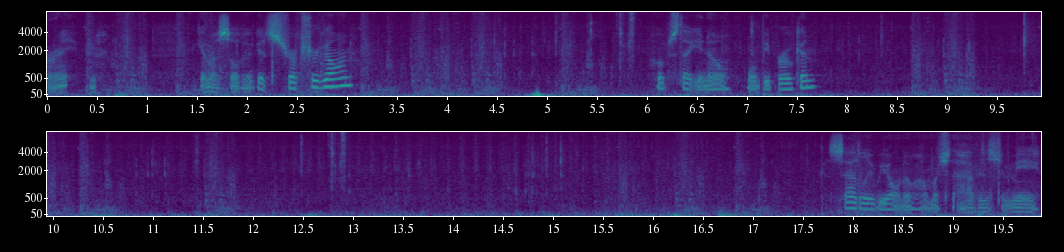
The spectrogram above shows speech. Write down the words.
Alright. Get myself a good structure going. Hopes that, you know, won't be broken. Sadly, we all know how much that happens to me.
